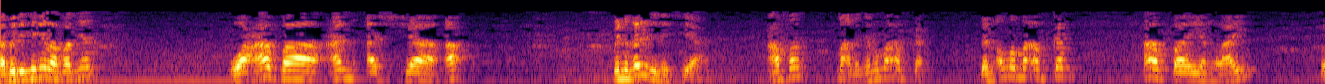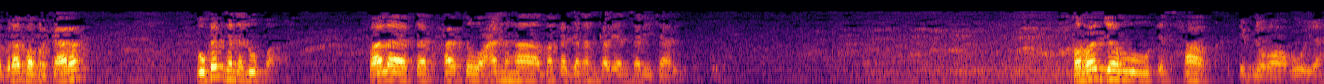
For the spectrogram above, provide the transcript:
Tapi di sini lafaznya wa'afa an asya'a min ghairi nisyan. Afa maknanya memaafkan dan Allah maafkan apa yang lain beberapa perkara bukan karena lupa. Fala tabhatu anha maka jangan kalian cari-cari. Farajahu Ishaq ibn Rahuyah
